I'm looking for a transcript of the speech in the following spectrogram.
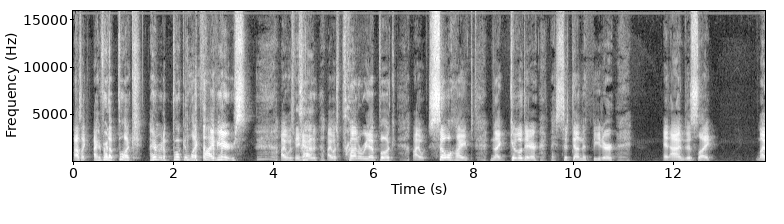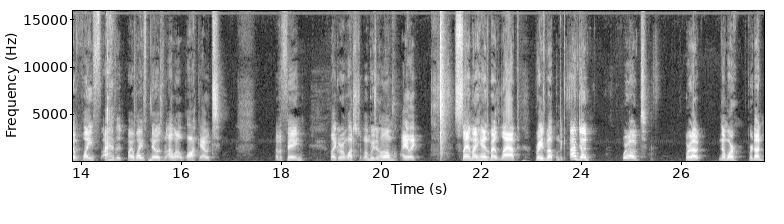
I was like, I read a book. I haven't read a book in like five years. I was Yeah. proud. I was proud to read a book. I was so hyped. And I go there. And I sit down in the theater, and I'm just like, my wife. I have a. My wife knows when I want to walk out of a thing. Like when I'm watching when I'm at home, I like slam my hands on my lap, raise them up. I'm like, I'm done. We're out. We're out. No more. We're done.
